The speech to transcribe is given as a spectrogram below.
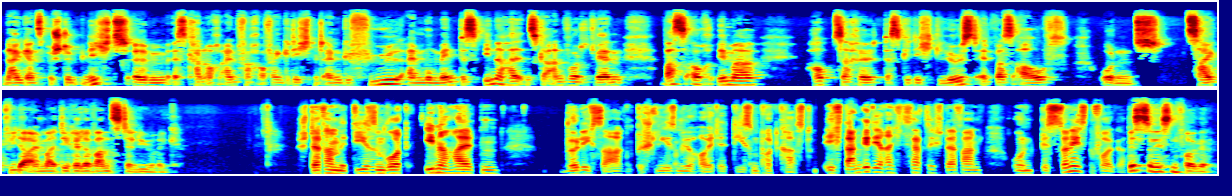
Nein, ganz bestimmt nicht. Ähm, es kann auch einfach auf ein Gedicht mit einem Gefühl, einem Moment des Innehaltens geantwortet werden, was auch immer. Hauptsache, das Gedicht löst etwas auf und zeigt wieder einmal die Relevanz der Lyrik. Stefan, mit diesem Wort innehalten würde ich sagen, beschließen wir heute diesen Podcast. Ich danke dir recht herzlich, Stefan, und bis zur nächsten Folge. Bis zur nächsten Folge.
